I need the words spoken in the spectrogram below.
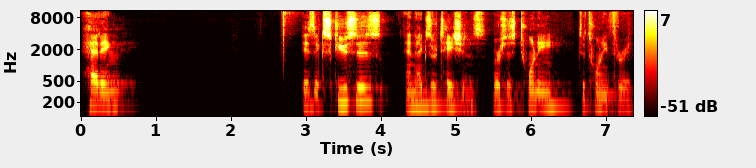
heading is excuses and exhortations, verses 20 to 23.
